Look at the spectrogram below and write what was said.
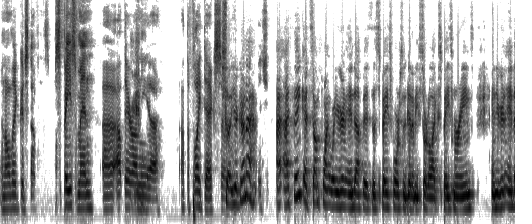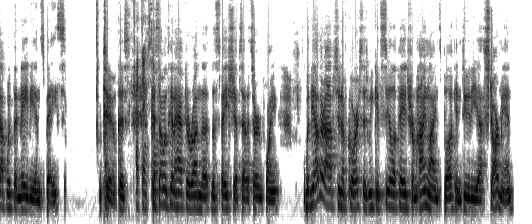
and all that good stuff. Spacemen uh, out there on the uh, out the flight deck. So, so you're gonna should- I, I think at some point what you're going to end up is the Space Force is going to be sort of like Space Marines, and you're going to end up with the Navy in space too, because I think so. because someone's going to have to run the, the spaceships at a certain point. But the other option, of course, is we could steal a page from Heinlein's book and do the uh, Starman.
